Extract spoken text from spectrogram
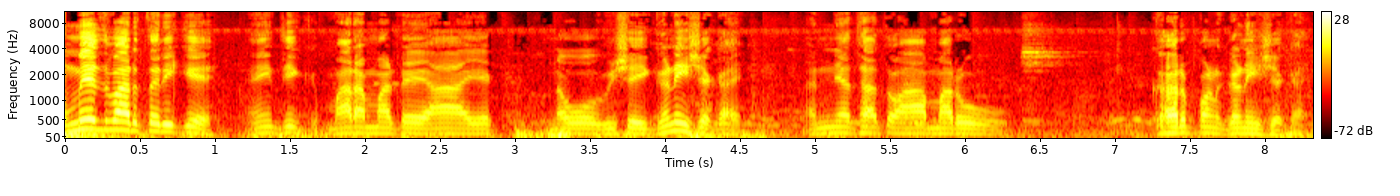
ઉમેદવાર તરીકે અહીંથી મારા માટે આ એક નવો વિષય ગણી શકાય. અન્યથા તો આ મારું ઘર પણ ગણી શકાય.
